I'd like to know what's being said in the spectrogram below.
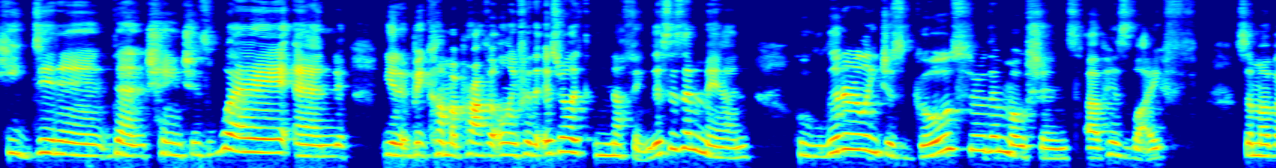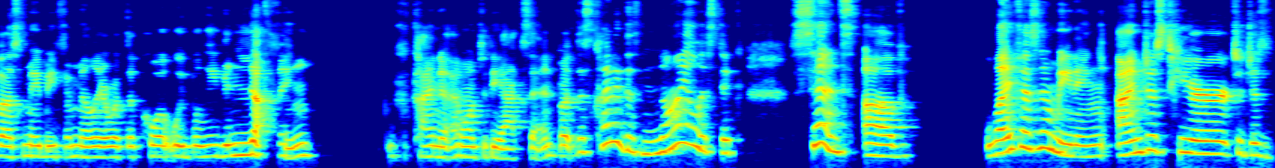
He didn't then change his way and you know become a prophet only for the Israelites. Nothing. This is a man who literally just goes through the motions of his life. Some of us may be familiar with the quote, we believe in nothing. Kind of, I won't do the accent, but this kind of this nihilistic sense of life has no meaning. I'm just here to just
